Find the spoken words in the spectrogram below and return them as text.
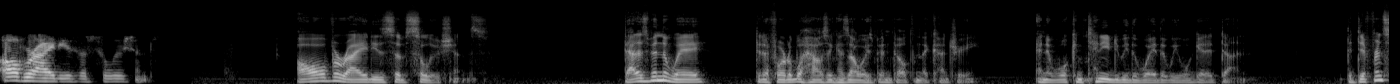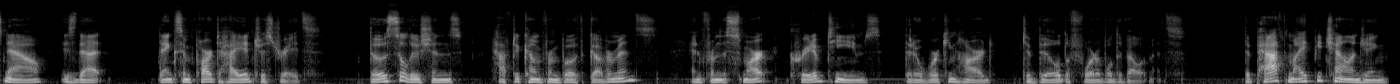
all varieties of solutions. All varieties of solutions. That has been the way that affordable housing has always been built in the country and it will continue to be the way that we will get it done. The difference now is that, thanks in part to high interest rates, those solutions have to come from both governments and from the smart, creative teams that are working hard to build affordable developments. The path might be challenging,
